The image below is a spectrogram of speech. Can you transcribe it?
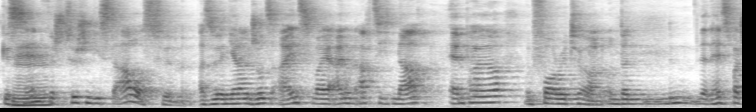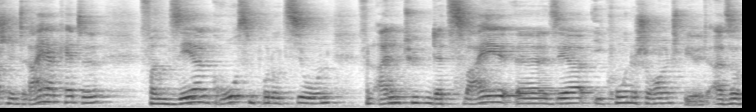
gesandwiched mhm. zwischen die Star Wars Filme. Also Indiana Jones 1 war ja 81 nach Empire und For Return. Und dann, dann hättest du fast eine Dreierkette von sehr großen Produktionen von einem Typen, der zwei äh, sehr ikonische Rollen spielt. Also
